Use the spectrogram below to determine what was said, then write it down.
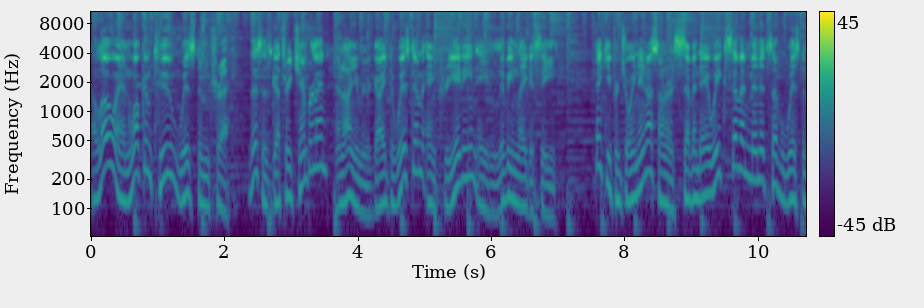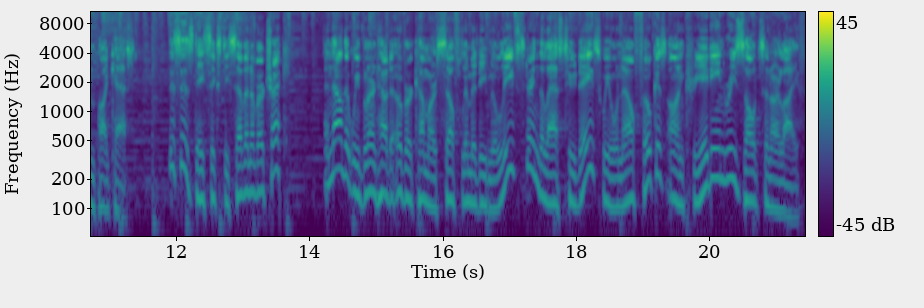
Hello and welcome to Wisdom Trek. This is Guthrie Chamberlain, and I am your guide to wisdom and creating a living legacy. Thank you for joining us on our seven day a week, seven minutes of wisdom podcast. This is day 67 of our trek. And now that we've learned how to overcome our self limiting beliefs during the last two days, we will now focus on creating results in our life.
